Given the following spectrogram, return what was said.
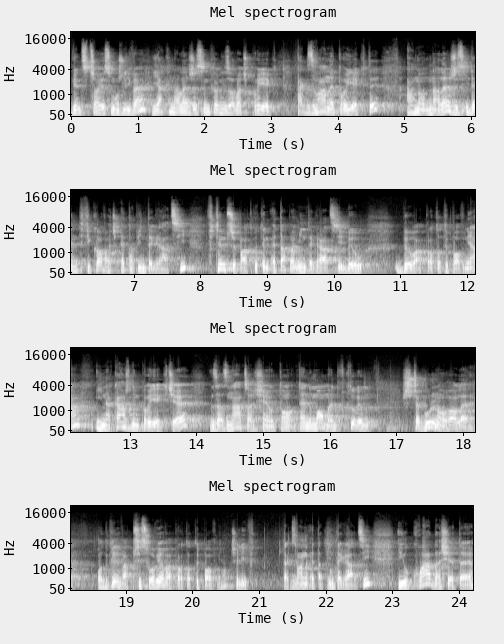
Więc co jest możliwe? Jak należy synchronizować projekt, tak zwane projekty? Ano należy zidentyfikować etap integracji. W tym przypadku tym etapem integracji był była prototypownia i na każdym projekcie zaznacza się to, ten moment, w którym szczególną rolę odgrywa przysłowiowa prototypownia, czyli tak zwany etap integracji i układa się te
